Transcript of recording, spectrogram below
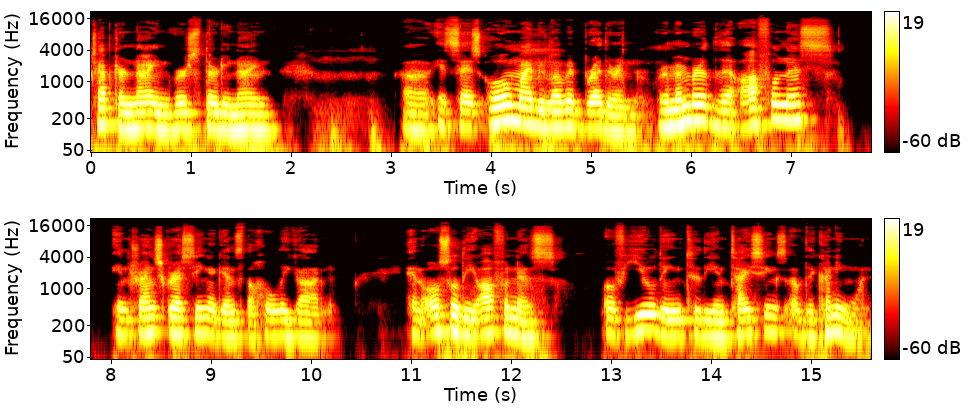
chapter nine, verse thirty-nine. Uh, it says, "O my beloved brethren, remember the awfulness in transgressing against the holy God, and also the awfulness of yielding to the enticings of the cunning one.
